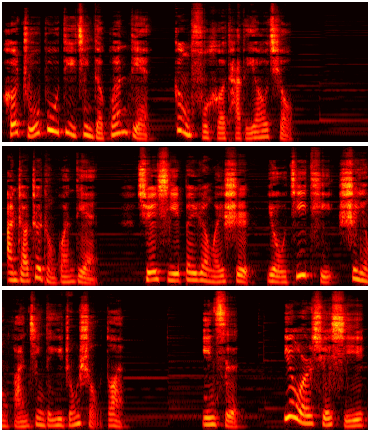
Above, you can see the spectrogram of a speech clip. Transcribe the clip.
和逐步递进的观点更符合他的要求。按照这种观点，学习被认为是有机体适应环境的一种手段，因此，幼儿学习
